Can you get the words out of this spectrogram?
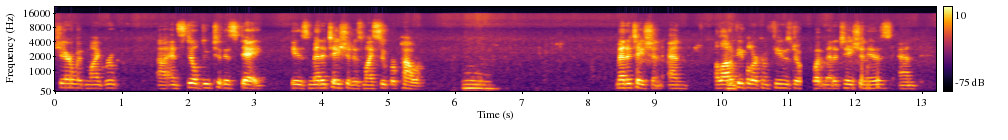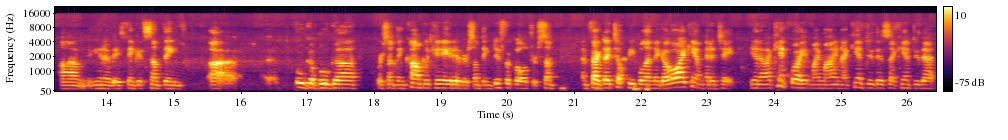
share with my group uh, and still do to this day is meditation is my superpower. Mm. Meditation. And a lot of people are confused over what meditation is. And, um, you know, they think it's something uh, ooga booga or something complicated or something difficult or something. In fact, I tell people and they go, Oh, I can't meditate. You know, I can't quiet my mind. I can't do this. I can't do that.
